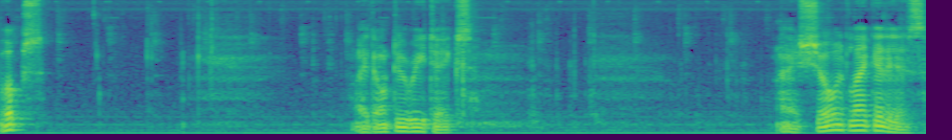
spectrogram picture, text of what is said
Whoops. I don't do retakes. I show it like it is.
